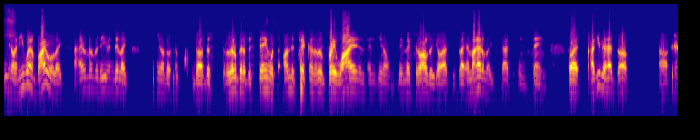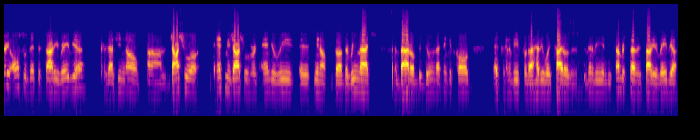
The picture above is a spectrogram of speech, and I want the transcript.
you know, and he went viral. Like I remember they even did like. You know the the the, little bit of the sting with the Undertaker and a little Bray Wyatt and, and you know they mix it all. I was like, yo, that's like in my head I'm like, that's insane. But I'll give you a heads up. Uh, Fury also did the Saudi Arabia because, as you know, um, Joshua Anthony Joshua versus Andy Ruiz is you know the the rematch, the Battle of the Dunes, I think it's called. It's going to be for the heavyweight title. It's going to be in December seventh, Saudi Arabia.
